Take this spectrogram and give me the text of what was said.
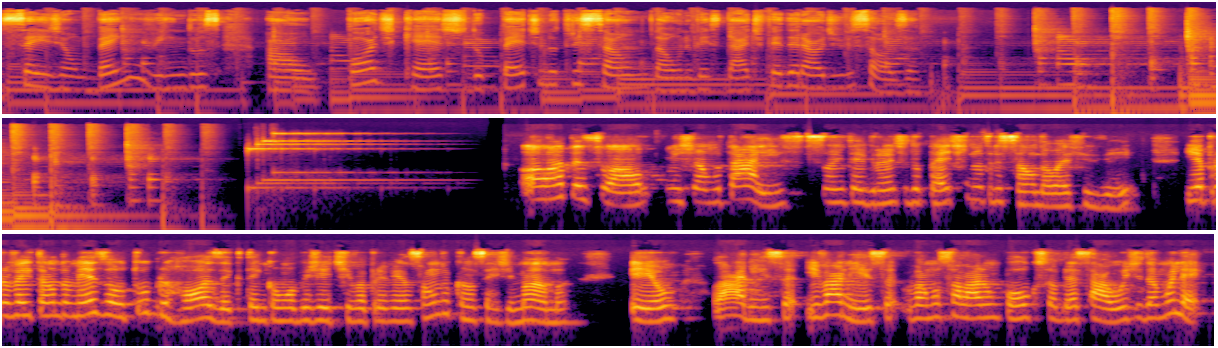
Sejam bem-vindos ao podcast do PET Nutrição da Universidade Federal de Viçosa. Olá, pessoal. Me chamo Thaís, sou integrante do PET Nutrição da UFV e aproveitando o mês Outubro Rosa, que tem como objetivo a prevenção do câncer de mama, eu, Larissa e Vanessa vamos falar um pouco sobre a saúde da mulher.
